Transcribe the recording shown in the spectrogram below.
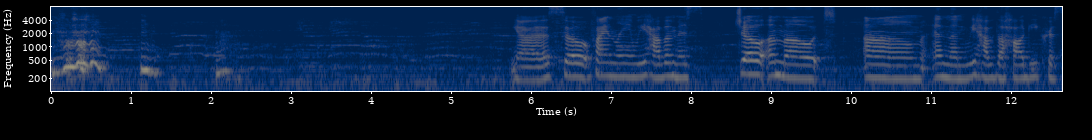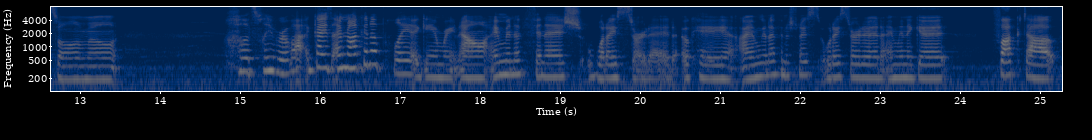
yeah, so finally we have a Miss Joe emote. Um, and then we have the Hoggy Crystal emote. Let's play robot. Guys, I'm not to play a game right now. I'm to finish what I started, okay? I'm to finish what I, what I started. I'm to get fucked up.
